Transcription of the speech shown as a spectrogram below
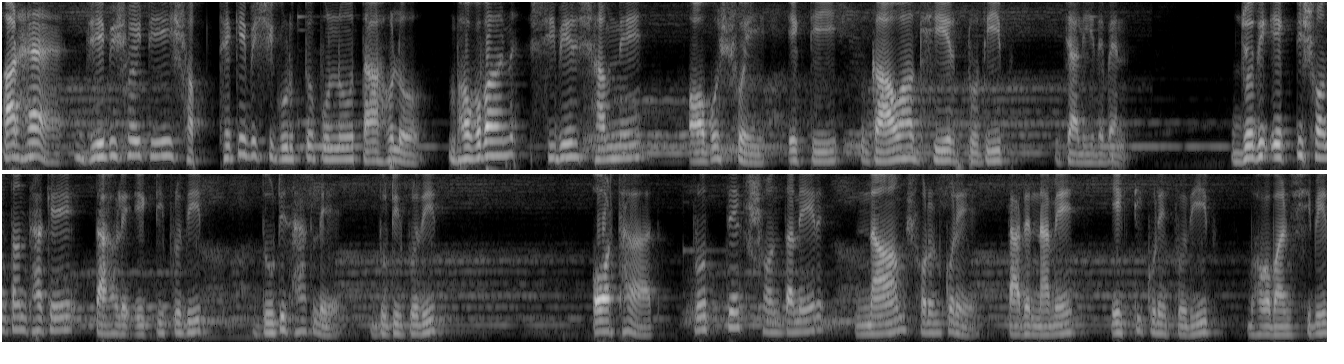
আর হ্যাঁ যে বিষয়টি সবথেকে বেশি গুরুত্বপূর্ণ তা হলো, ভগবান শিবের সামনে অবশ্যই একটি গাওয়া ঘিয়ের প্রদীপ জ্বালিয়ে দেবেন। যদি একটি সন্তান থাকে, তাহলে একটি প্রদীপ, দুটি থাকলে দুটি প্রদীপ অর্থাৎ প্রত্যেক সন্তানের নাম স্মরণ করে তাদের নামে একটি করে প্রদীপ ভগবান শিবের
